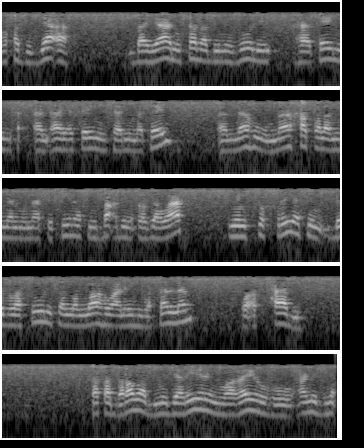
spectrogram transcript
وقد جاء بيان سبب نزول هاتين الآيتين الكريمتين أنه ما حصل من المنافقين في بعض الغزوات من سخرية بالرسول صلى الله عليه وسلم وأصحابه. فقد روى ابن جرير وغيره عن ابن,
